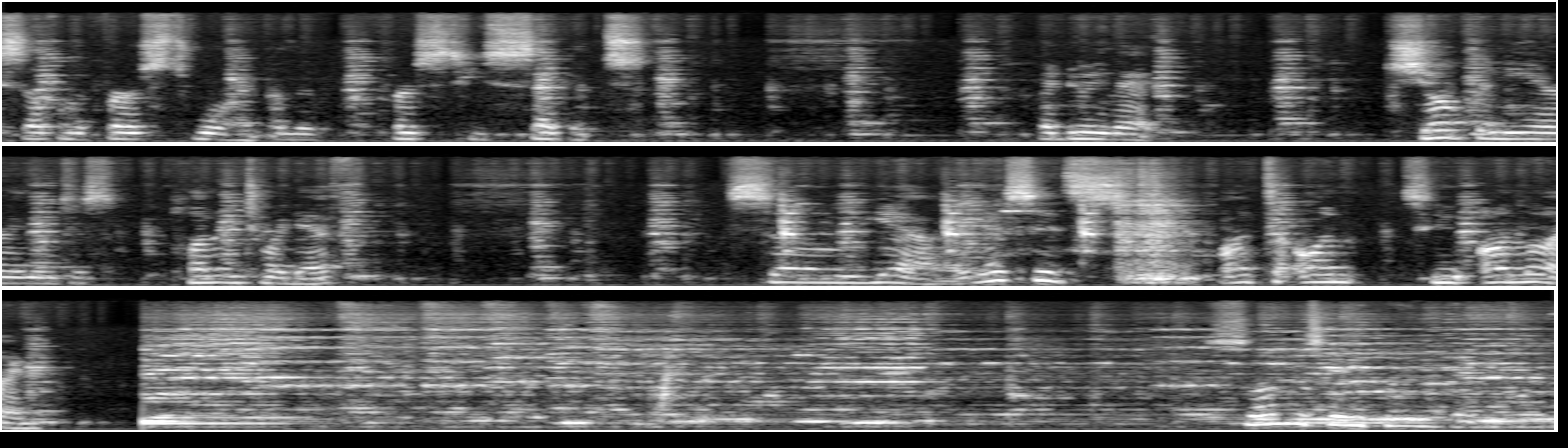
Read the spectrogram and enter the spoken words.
myself on the first one, on the first seconds, by doing that jump in the air and then just plummeting to my death. So yeah, I guess it's on to on to online. So I'm just gonna play with anyone.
